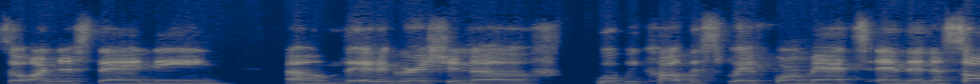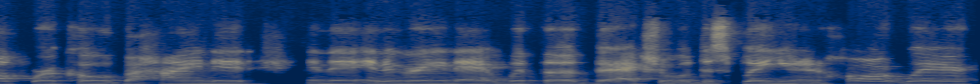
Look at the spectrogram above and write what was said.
So understanding um, the integration of what we call display formats and then the software code behind it and then integrating that with the, the actual display unit hardware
